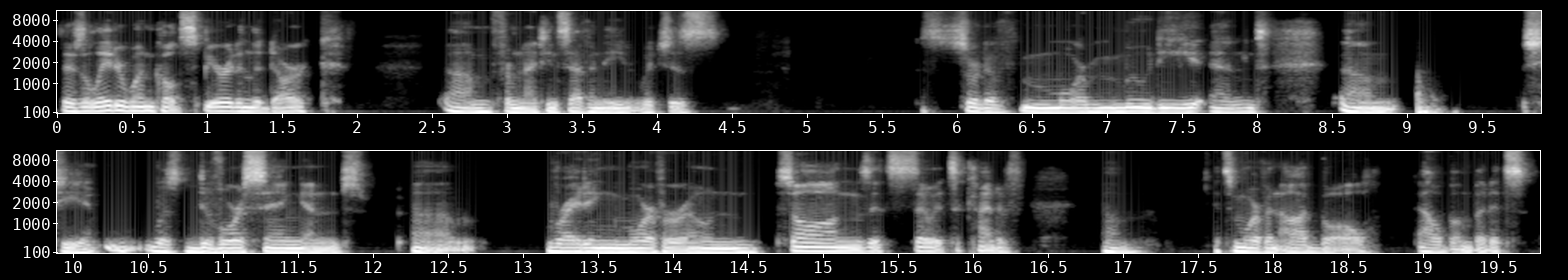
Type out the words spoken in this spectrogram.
there's a later one called "Spirit in the Dark" um, from 1970, which is sort of more moody, and um, she was divorcing and um, writing more of her own songs. It's so it's a kind of um, it's more of an oddball album, but it's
